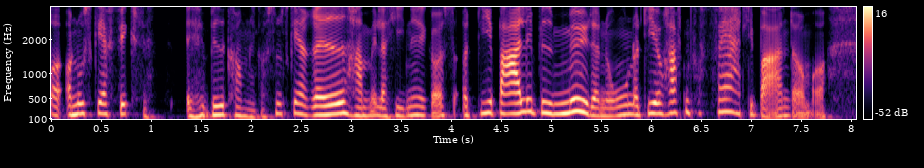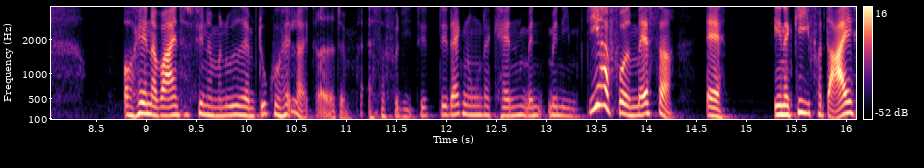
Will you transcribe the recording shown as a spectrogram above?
Og, og nu skal jeg fikse øh, vedkommende, ikke også? Nu skal jeg redde ham eller hende, ikke også? Og de er bare aldrig blevet mødt af nogen, og de har jo haft en forfærdelig barndom, og, og hen ad vejen, så finder man ud af, at du kunne heller ikke redde dem. Altså, fordi det, det er der ikke nogen, der kan. Men, men de har fået masser af energi fra dig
